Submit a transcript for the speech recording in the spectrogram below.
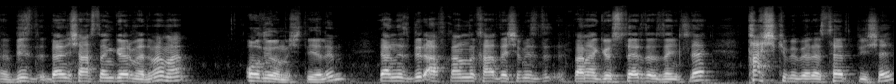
E, biz ben şahsen görmedim ama oluyormuş diyelim. Yalnız bir Afganlı kardeşimiz bana gösterdi özellikle. Taş gibi böyle sert bir şey.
